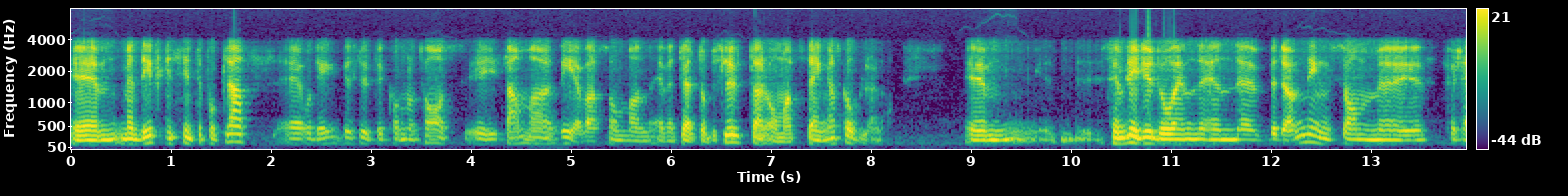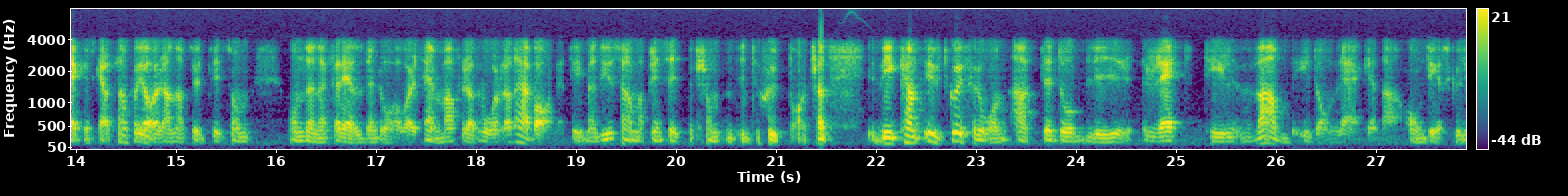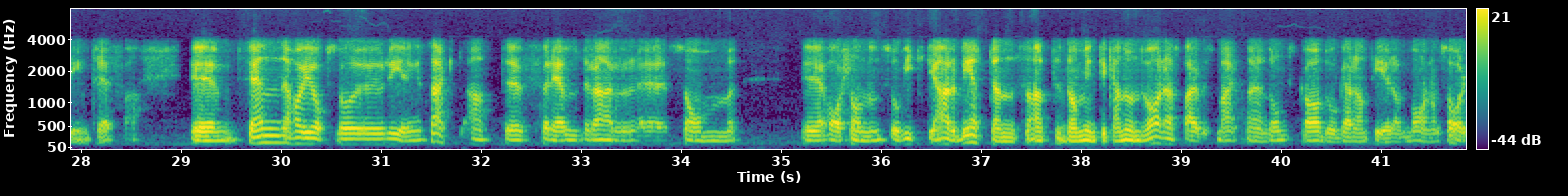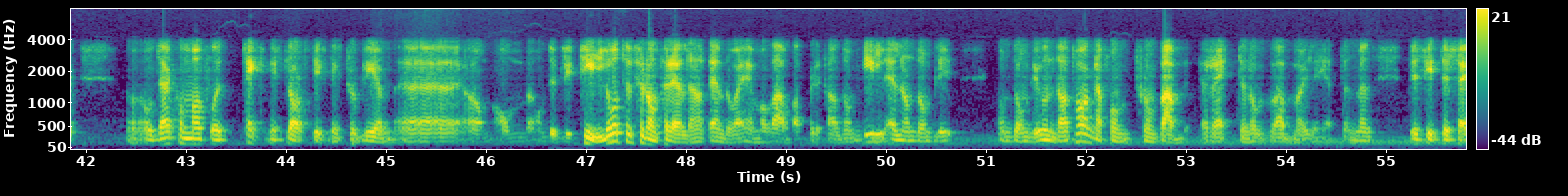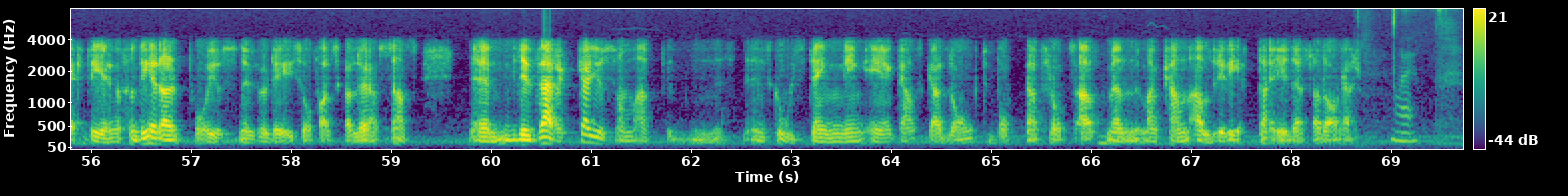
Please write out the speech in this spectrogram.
Ehm, men det finns inte på plats eh, och det beslutet kommer att tas i samma veva som man eventuellt då beslutar om att stänga skolorna. Ehm, sen blir det ju då en, en bedömning som eh, Försäkringskassan får göra naturligtvis om, om den här föräldern då har varit hemma för att vårda det här barnet. Men det är ju samma principer som vid sjukbarn. Så att vi kan utgå ifrån att det då blir rätt till vab i de lägena om det skulle inträffa. Eh, sen har ju också regeringen sagt att eh, föräldrar eh, som har sån, så viktiga arbeten så att de inte kan undvaras på arbetsmarknaden, de ska då garanteras barnomsorg. Och där kommer man få ett tekniskt lagstiftningsproblem eh, om, om, om det blir tillåtet för de föräldrarna att ändå vara hemma och vabba på det fall de vill eller om de blir om de blir undantagna från, från vab-rätten och vab-möjligheten. Men det sitter säkert regeringen och funderar på just nu hur det i så fall ska lösas. Ehm, det verkar ju som att mm, en skolstängning är ganska långt borta trots allt men man kan aldrig veta i dessa dagar. Nej,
